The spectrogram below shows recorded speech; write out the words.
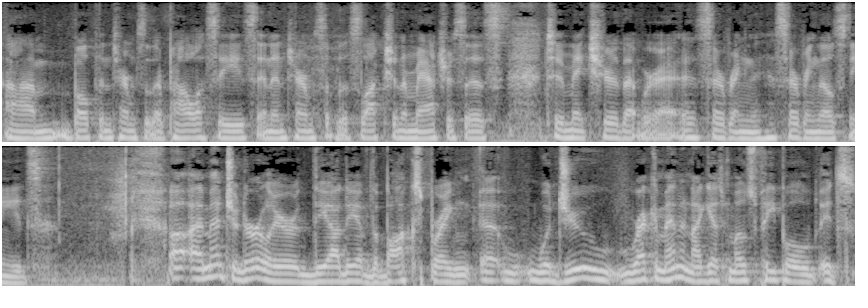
both in terms of their policies and in terms of the selection of mattresses, to make sure that we're uh, serving serving those needs. Uh, I mentioned earlier the idea of the box spring. Uh, would you recommend? And I guess most people, it's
